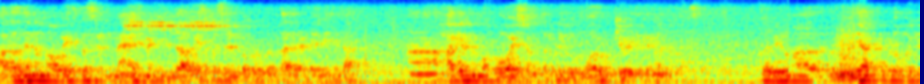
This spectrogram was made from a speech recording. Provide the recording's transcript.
ಅದಲ್ಲದೆ ನಮ್ಮ ವೈಸ್ ಪ್ರೆಸಿಡೆಂಟ್ ಮ್ಯಾನೇಜ್ಮೆಂಟಿಂದ ವೈಸ್ ಪ್ರೆಸಿಡೆಂಟ್ ಒಬ್ಬರು ಬರ್ತಾ ಇದ್ದಾರೆ ಡೆಲ್ಲಿಯಿಂದ ಹಾಗೆ ನಮ್ಮ ಕೋ ವೈಸ್ ಚಾನ್ಸಲರ್ ಇವರು ಮೂರು ಮುಖ್ಯ ನಮ್ಮ ವಿದ್ಯಾರ್ಥಿಗಳು ಹೋಗಿ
